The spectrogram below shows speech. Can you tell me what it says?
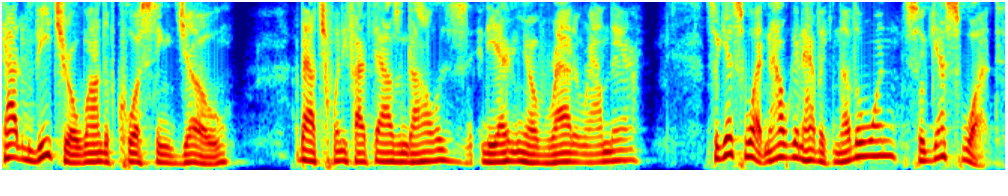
That in vitro wound up costing Joe about twenty-five thousand dollars, and he, you know, right around there. So guess what? Now we're gonna have another one. So guess what?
